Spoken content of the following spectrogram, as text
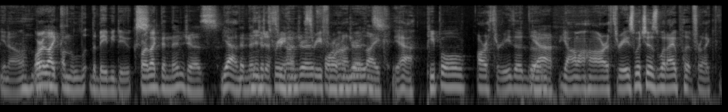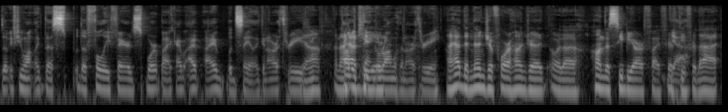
you know, Or like- on the, the baby Dukes, or like the ninjas. yeah, the Ninja, 300, 400. Like yeah, people R3, the, the Yeah. Yamaha R3s, which is what I put for like the, if you want like the the fully faired sport bike, I, I, I would say like an R3. Yeah, and I probably can't the- go wrong with an R3. I had the Ninja 400 or the Honda CBR 550 Yeah. for that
